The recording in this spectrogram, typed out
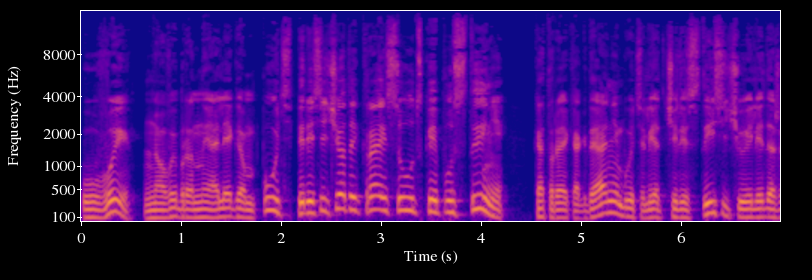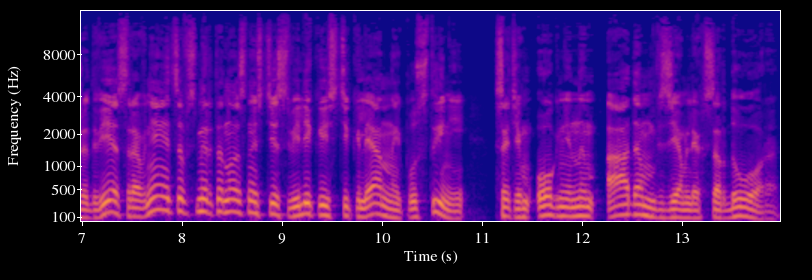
Увы, но выбранный Олегом путь пересечет и край Саудской пустыни, которая когда-нибудь лет через тысячу или даже две сравняется в смертоносности с Великой Стеклянной пустыней, с этим огненным адом в землях Сардуора.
